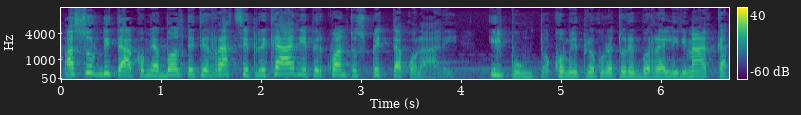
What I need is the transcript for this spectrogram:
assurdità come a volte terrazze precarie per quanto spettacolari. Il punto, come il procuratore Borrelli rimarca,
